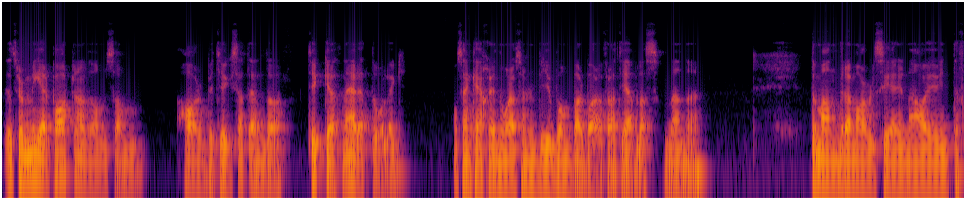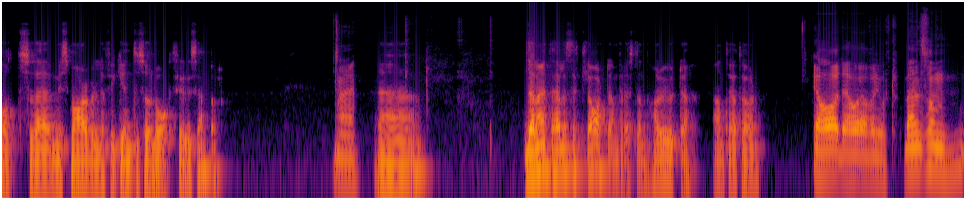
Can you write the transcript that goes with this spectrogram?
jag tror merparten av dem som har betygsatt ändå tycker att den är rätt dålig. Och sen kanske det är några som reviewbombar bara för att jävlas, men eh, de andra Marvel-serierna har ju inte fått sådär. Miss Marvel fick ju inte så lågt till exempel. Nej. Eh, den har jag inte heller sett klart än förresten. Har du gjort det? Antar jag att du har. Ja, det har jag väl gjort. Men som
